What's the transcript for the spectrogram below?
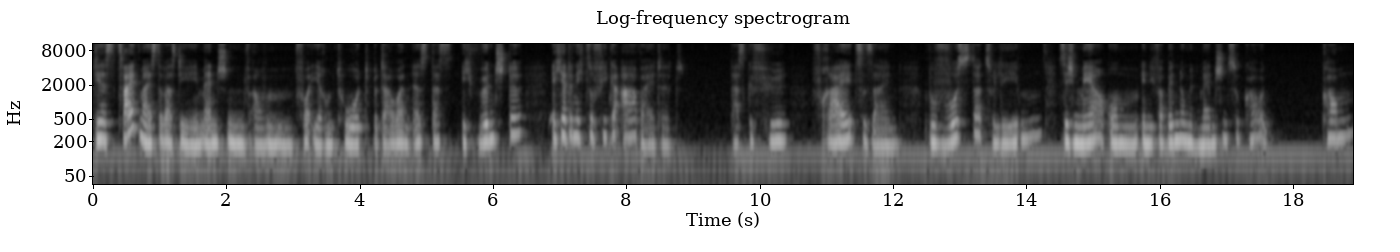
Das zweitmeiste, was die Menschen um, vor ihrem Tod bedauern, ist, dass ich wünschte, ich hätte nicht so viel gearbeitet. Das Gefühl, frei zu sein, bewusster zu leben, sich mehr um in die Verbindung mit Menschen zu ko kommen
